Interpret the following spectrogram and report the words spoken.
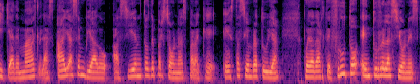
y que además las hayas enviado a cientos de personas para que esta siembra tuya pueda darte fruto en tus relaciones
